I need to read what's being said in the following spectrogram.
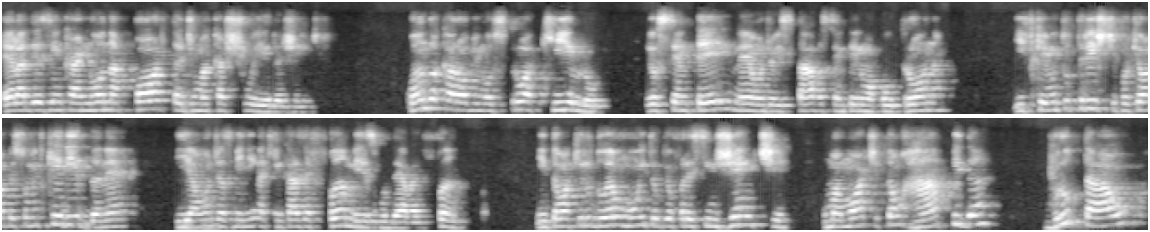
Ela desencarnou na porta de uma cachoeira, gente. Quando a Carol me mostrou aquilo, eu sentei, né, onde eu estava, sentei numa poltrona e fiquei muito triste, porque é uma pessoa muito querida, né? E uhum. aonde as meninas aqui em casa é fã mesmo dela, é fã. Então aquilo doeu muito, porque eu falei assim, gente, uma morte tão rápida, brutal,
